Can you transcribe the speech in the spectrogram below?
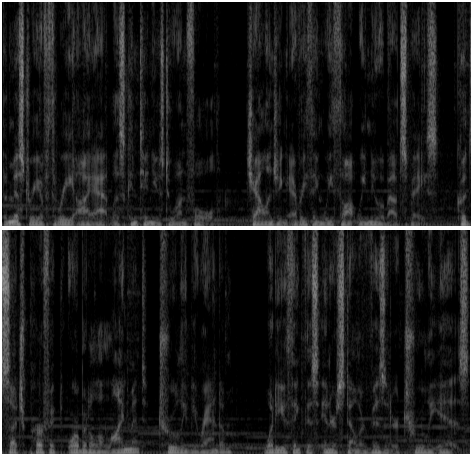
The mystery of 3I Atlas continues to unfold, challenging everything we thought we knew about space. Could such perfect orbital alignment truly be random? What do you think this interstellar visitor truly is?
